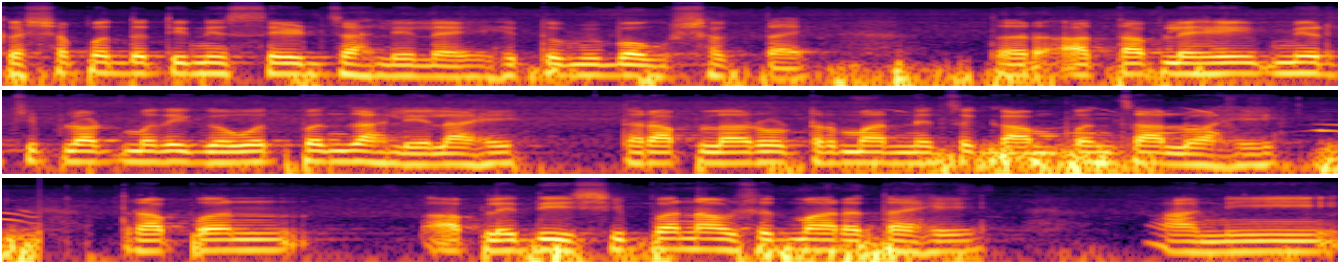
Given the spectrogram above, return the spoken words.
कशा पद्धतीने सेट झालेला आहे हे तुम्ही बघू शकताय. तर आता आपल्या हे मिरची प्लॉटमध्ये गवत पण झालेलं आहे. तर आपला रोटर मारण्याचं काम पण चालू आहे. तर आपण आपले देशी पण औषध मारत आहे आणि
